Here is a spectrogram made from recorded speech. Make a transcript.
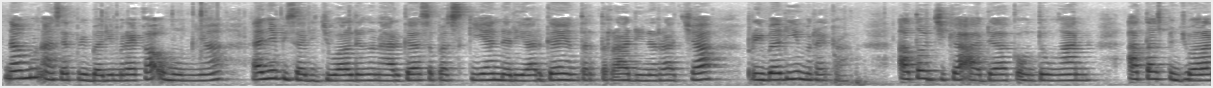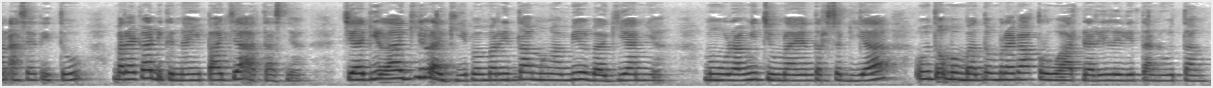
namun aset pribadi mereka umumnya hanya bisa dijual dengan harga sepersekian dari harga yang tertera di neraca pribadi mereka. Atau jika ada keuntungan atas penjualan aset itu, mereka dikenai pajak atasnya. Jadi lagi-lagi pemerintah mengambil bagiannya mengurangi jumlah yang tersedia untuk membantu mereka keluar dari lilitan hutang.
